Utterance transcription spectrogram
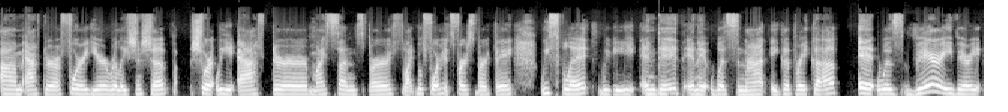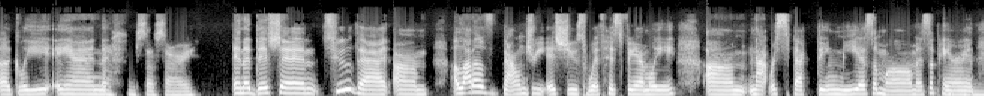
um, after a four year relationship, shortly after my son's birth, like before his first birthday, we split, we ended, and it was not a good breakup. It was very, very ugly. And Ugh, I'm so sorry. In addition to that, um, a lot of boundary issues with his family, um, not respecting me as a mom, as a parent, mm-hmm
